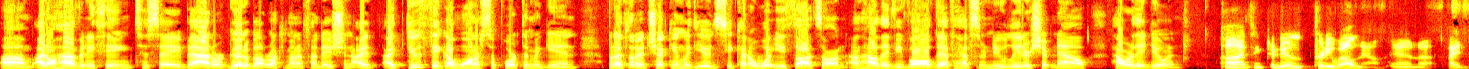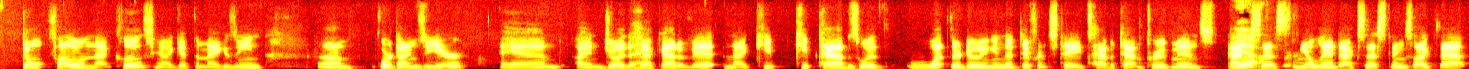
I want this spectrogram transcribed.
um, I don't have anything to say bad or good about Rocky Mountain Foundation. I, I do think I want to support them again, but I thought I'd check in with you and see kind of what your thoughts on, on how they've evolved. They have, have some new leadership now. How are they doing? Uh, I think they're doing pretty well now, and uh, I don't follow them that close. You know, I get the magazine um, four times a year, and I enjoy the heck out of it, and I keep keep tabs with what they're doing in the different states, habitat improvements, access, yeah. you know, land access, things like that.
